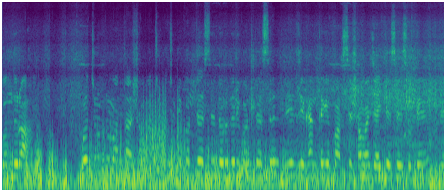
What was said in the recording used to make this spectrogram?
বন্ধুরা। প্রচণ্ড বাতাস। সবাই ছুটোছুটি করতেছে, দৌড়দৌড়ি করতেছে। যে যেখান থেকে পারছে সবাই যাইতেছে ছুটে যে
